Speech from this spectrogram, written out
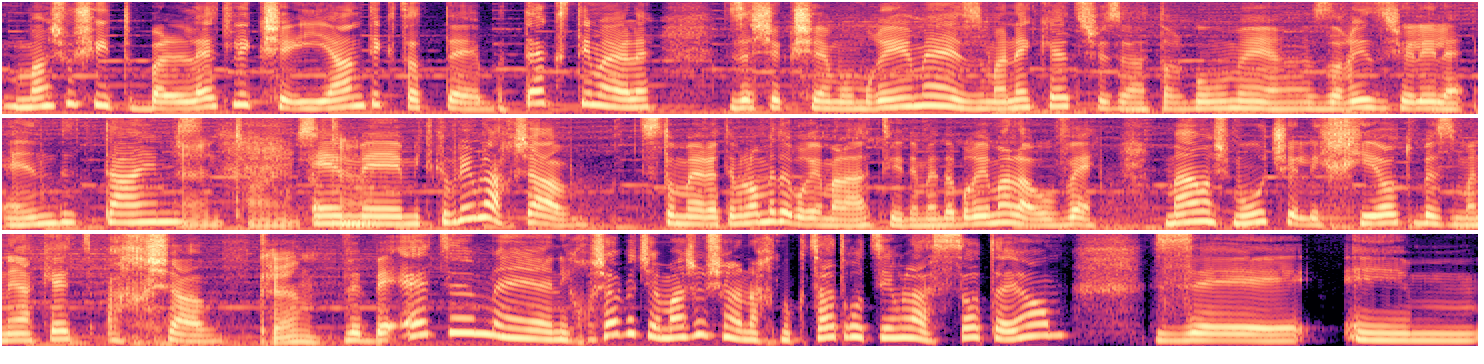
משהו שהתבלט לי כשעיינתי קצת uh, בטקסטים האלה, זה שכשהם אומרים uh, זמני קץ, שזה התרגום uh, הזריז שלי ל-end times, end times, הם כן. מתכוונים לעכשיו. זאת אומרת, הם לא מדברים על העתיד, הם מדברים על ההווה. מה המשמעות של לחיות בזמני הקץ עכשיו? כן, ובעצם אה, אני חושבת שמשהו שאנחנו קצת רוצים לעשות היום זה אמ,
